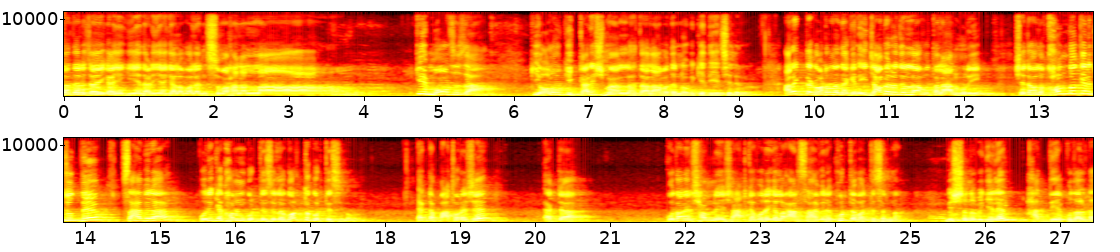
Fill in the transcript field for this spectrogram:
তাদের জায়গায় গিয়ে দাঁড়িয়ে গেল, বলেন সুবাহান আল্লাহ কি মজা কি অলৌকিক কারিশ্মা আল্লাহ তালা আমাদের নবীকে দিয়েছিলেন। আরেকটা ঘটনা দেখেন, এই জাবের রদুল্লাহ তালা আনহুরি সেটা হলো খন্দকের যুদ্ধে সাহাবিরা পরীক্ষা খনন করতেছিল, গর্ত করতেছিল। একটা পাথর এসে একটা কোদালের সামনে এসে আটকা পড়ে গেল, আর সাহাবিরা খুঁড়তে পারতেছেন না। বিশ্বনবী গেলেন, হাত দিয়ে কোদালটা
